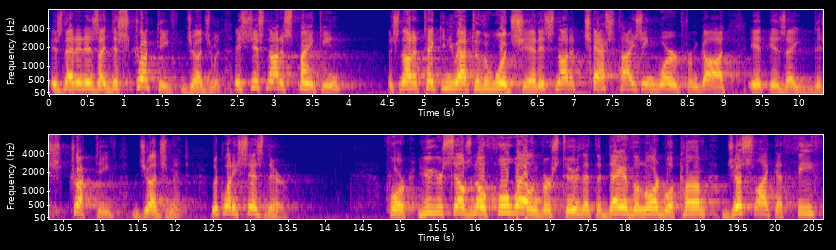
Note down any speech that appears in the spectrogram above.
is that it is a destructive judgment. It's just not a spanking. It's not a taking you out to the woodshed. It's not a chastising word from God. It is a destructive judgment. Look what he says there. For you yourselves know full well in verse 2 that the day of the Lord will come just like a thief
